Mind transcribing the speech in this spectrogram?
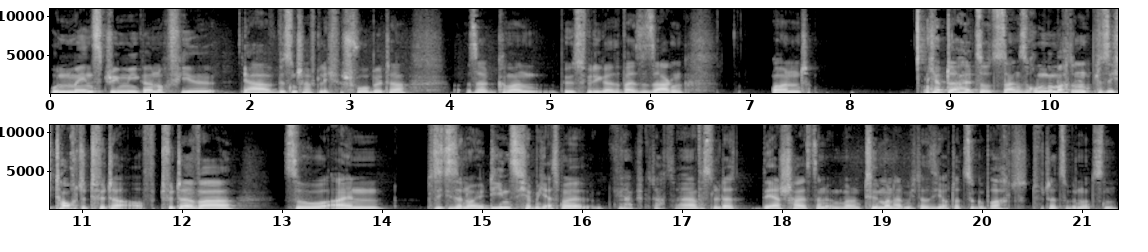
unmainstreamiger, noch viel ja wissenschaftlich verschwurbelter. Also kann man böswilligerweise sagen. Und ich habe da halt sozusagen so rumgemacht und plötzlich tauchte Twitter auf. Twitter war so ein plötzlich dieser neue Dienst. Ich habe mich erstmal, wie habe ich gedacht, so, ja, was will das, der Scheiß dann irgendwann? Und Tillmann hat mich tatsächlich auch dazu gebracht, Twitter zu benutzen.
